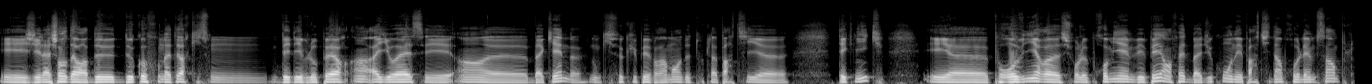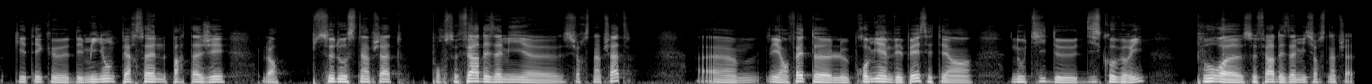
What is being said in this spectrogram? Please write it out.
et j'ai la chance d'avoir deux, cofondateurs qui sont des développeurs, un iOS et un euh, back-end, donc qui s'occupaient vraiment de toute la partie euh, technique. Et euh, pour revenir sur le premier MVP, en fait, bah, du coup, on est parti d'un problème simple qui était que des millions de personnes partageaient leur pseudo Snapchat pour se faire des amis sur Snapchat. Et en fait, le premier MVP, c'était un outil de discovery pour se faire des amis sur Snapchat.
